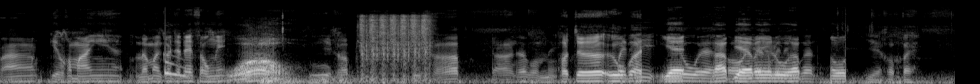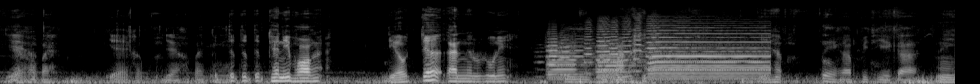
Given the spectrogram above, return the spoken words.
ว้าบเกี่ยวเข้าไม้อย่างเงี้ยฮะแล้วมันก็จะได้ทรงนี้ Wow. นี่ครับ นี่ครับอาจารย์ครับผมนี่พอเจอเอวไปแย่รูไงครับอ๋อแย่ไปรูครับโอ้แย่เข้าไปแย่เข้าไปแย่ครับแย่เข้าไปแบบนี้ตึ๊บตึ๊บตึ๊บแค่นี้พอฮะเดี๋ยวเจอกันรูนี้ อืมมาแล้วนี่ครับ นี่ครับวิธีการนี่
